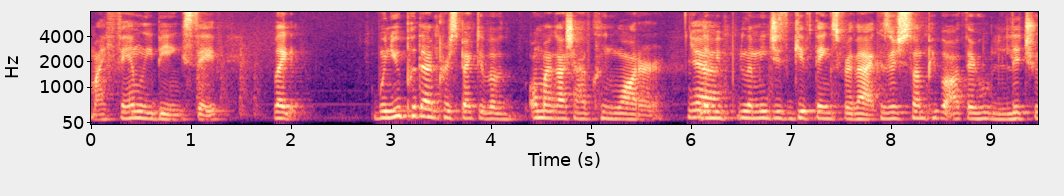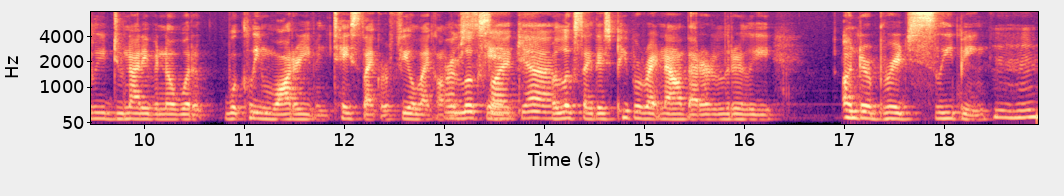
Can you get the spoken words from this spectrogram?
my family being safe. Like when you put that in perspective of, oh my gosh, I have clean water. Yeah. Let me let me just give thanks for that because there's some people out there who literally do not even know what a, what clean water even tastes like or feel like on or their looks skin. like. Yeah. Or looks like. There's people right now that are literally under a bridge sleeping. Mm-hmm.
